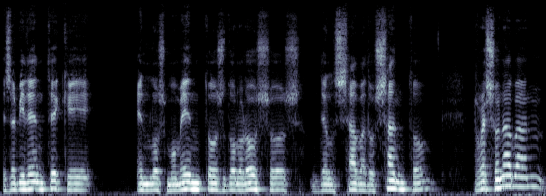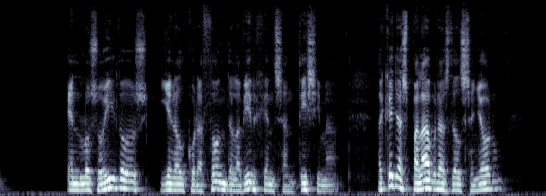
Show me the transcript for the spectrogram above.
Es evidente que en los momentos dolorosos del sábado santo resonaban en los oídos y en el corazón de la Virgen Santísima aquellas palabras del Señor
